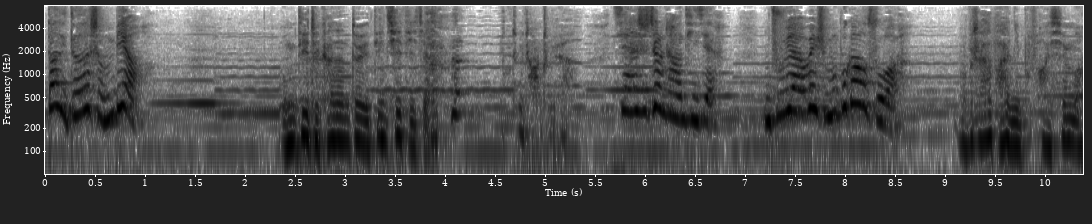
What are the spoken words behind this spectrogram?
到底得了什么病？我们地质勘探队定期体检，正常住院。既然是正常体检，你住院为什么不告诉我？我不是害怕你不放心吗？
